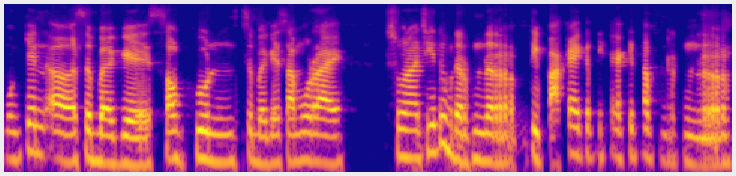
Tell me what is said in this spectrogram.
Mungkin uh, sebagai shogun sebagai samurai Sunachi itu benar-benar dipakai ketika kita benar-benar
